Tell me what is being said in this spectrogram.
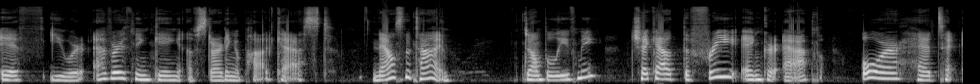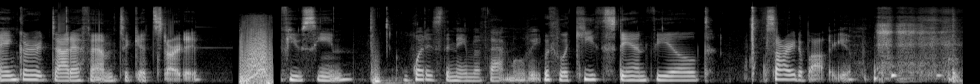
If you were ever thinking of starting a podcast, now's the time. Don't believe me? Check out the free Anchor app or head to anchor.fm to get started. If you've seen, what is the name of that movie? With LaKeith Stanfield. Sorry to bother you.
